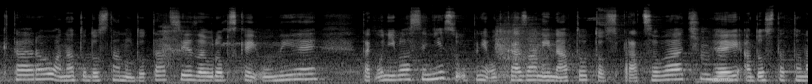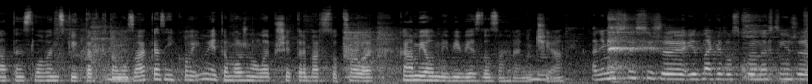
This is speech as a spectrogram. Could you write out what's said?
hektárov a na to dostanú dotácie z Európskej únie, tak oni vlastne nie sú úplne odkázaní na to, to spracovať mm-hmm. hej, a dostať to na ten slovenský trh k tomu mm-hmm. zákazníkovi. Im je to možno lepšie, treba to celé kamionmi vyviezť do zahraničia. Mm-hmm. A nemyslíš si, že jednak je to spojené s tým, že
